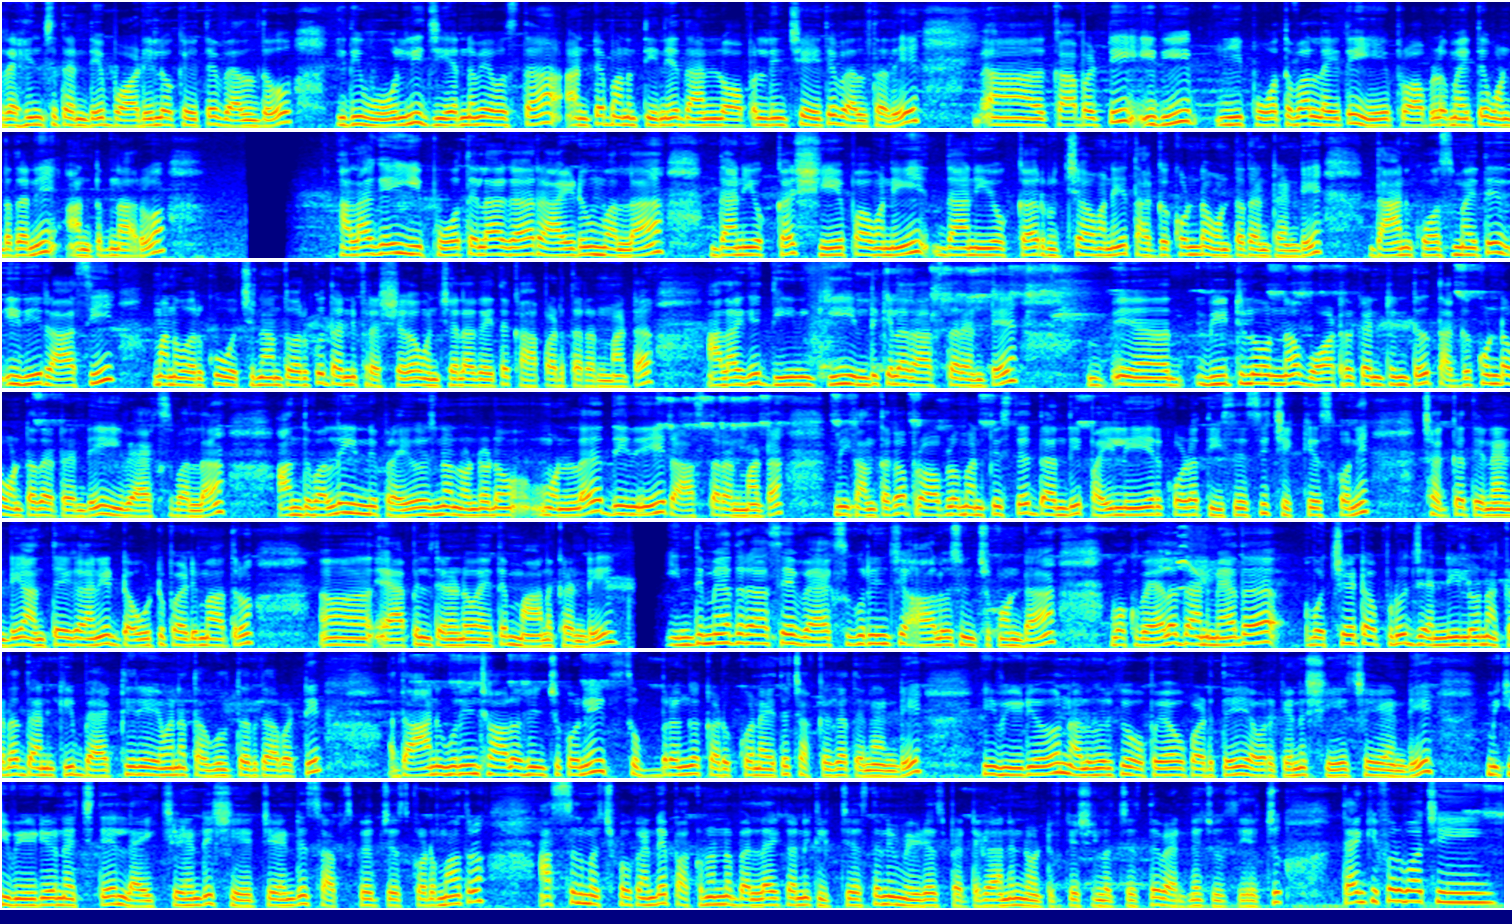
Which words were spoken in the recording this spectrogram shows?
గ్రహించదండి. బాడీలోకి అయితే వెళ్దు. ఇది ఓన్లీ జీర్ణ వ్యవస్థ అంటే మనం తినే దాని లోపల నుంచి అయితే వెళ్తుంది. కాబట్టి ఇది ఈ పూత వల్ల అయితే ఏ ప్రాబ్లం అయితే ఉండదని అంటున్నారు. అలాగే ఈ పూతలాగా రాయడం వల్ల దాని యొక్క షేప్ అవని దాని యొక్క రుచి అవని తగ్గకుండా ఉంటుందంటండి. దానికోసం అయితే ఇది రాసి మన వరకు వచ్చినంత వరకు దాన్ని ఫ్రెష్గా ఉంచేలాగైతే కాపాడతారనమాట అలాగే దీనికి ఎందుకు ఇలా రాస్తారంటే వీటిలో ఉన్న వాటర్ కంటెంట్ తగ్గకుండా ఉంటుందటండి ఈ వ్యాక్స్ వల్ల. అందువల్ల ఇన్ని ప్రయోజనాలు ఉండడం వల్ల దీన్ని రాస్తారనమాట మీకు అంతగా ప్రాబ్లం అనిపిస్తే దాన్ని పై లేయర్ కూడా తీసేసి చెక్ చేసుకొని చక్కగా తినండి. అంతేగాని డౌట్ పడి మాత్రం యాపిల్ తినడం అయితే మానకండి. ఇంటి మీద రాసే వ్యాక్స్ గురించి ఆలోచించకుండా ఒకవేళ దాని మీద వచ్చేటప్పుడు జర్నీలోని అక్కడ దానికి బ్యాక్టీరియా ఏమైనా తగులుతుంది కాబట్టి దాని గురించి ఆలోచించుకొని శుభ్రంగా కడుక్కొని అయితే చక్కగా తినండి. ఈ వీడియో నలుగురికి ఉపయోగపడితే ఎవరికైనా షేర్ చేయండి. మీకు ఈ వీడియో నచ్చితే లైక్ చేయండి షేర్ చేయండి సబ్స్క్రైబ్ చేసుకోవడం మాత్రం అస్సలు మర్చిపోకండి. పక్కనున్న బెల్ ఐకాన్ని క్లిక్ చేస్తే నేను వీడియోస్ పెట్టగానే నోటిఫికేషన్లు వచ్చేస్తే వెంటనే చూసేయచ్చు. Thank you for watching.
